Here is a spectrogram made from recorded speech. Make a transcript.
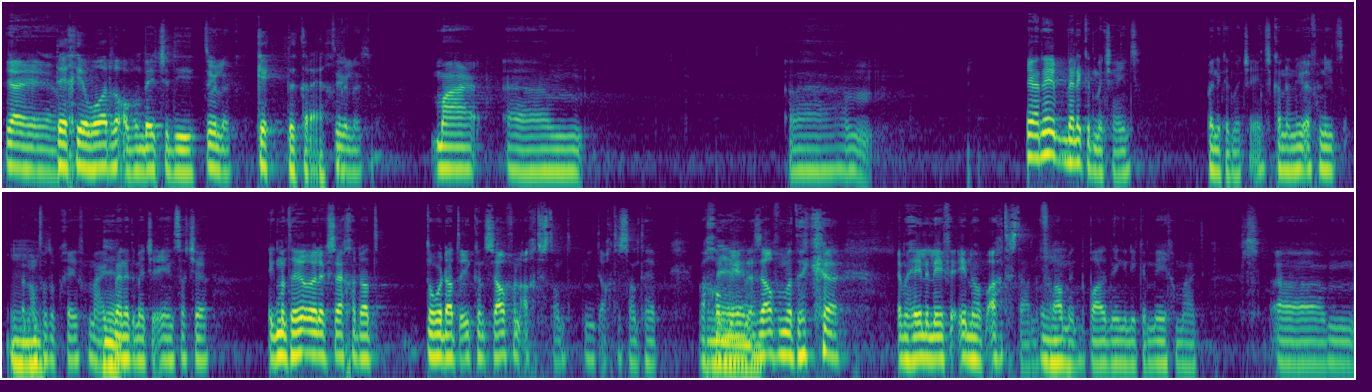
Ja, ja, ja. tegen je worden om een beetje die Tuurlijk. kick te krijgen. Tuurlijk. Maar, ehm ehm, ja, nee, ben ik het met je eens. Ben ik het met je eens. Ik kan er nu even niet een antwoord op geven, maar ik ben het met je eens dat je... Ik moet heel eerlijk zeggen dat doordat ik zelf een achterstand, niet achterstand heb, maar gewoon Nee, meer zelf omdat ik eh, in mijn hele leven één op achter sta. Vooral met bepaalde dingen die ik heb meegemaakt. Ehm,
